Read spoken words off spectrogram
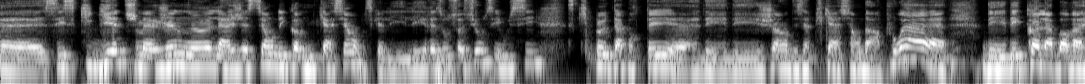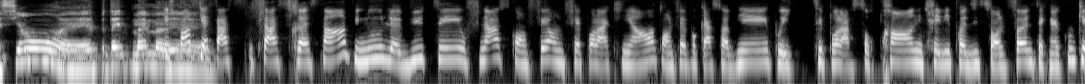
Euh, c'est ce qui guide, j'imagine, la gestion des communications, parce que les, réseaux sociaux, c'est aussi ce qui peut t'apporter euh, des, genres, des applications d'emploi, des collaborations, peut-être même... je pense que ça, ça se ressent, puis nous, le au final, ce qu'on fait, on le fait pour la cliente, on le fait pour qu'elle soit bien, pour, pour la surprendre, créer des produits qui sont le fun. Fait qu'un coup que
